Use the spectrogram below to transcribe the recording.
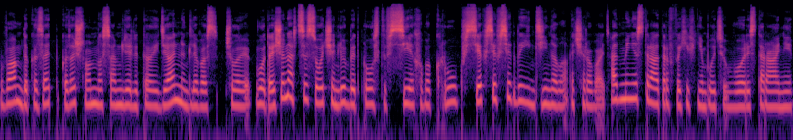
вам доказать, показать, что он на самом деле это идеальный для вас человек. Вот. А еще нарциссы очень любят просто всех вокруг, всех-всех-всех до единого очаровать. Администраторов каких-нибудь в ресторане,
